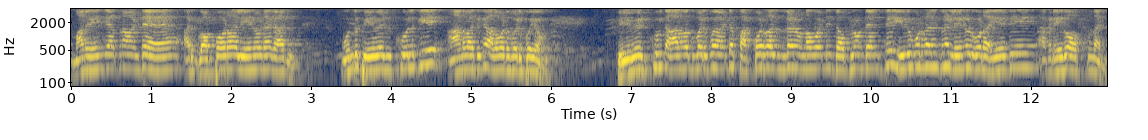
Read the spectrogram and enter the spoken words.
మనం ఏం చేస్తున్నాం అంటే అది గొప్పవాడా లేనివాడా కాదు. ముందు ప్రైవేట్ స్కూల్కి ఆనవాదిగా అలవాటు పడిపోయాం. ప్రైవేట్ స్కూల్కి ఆనవద్ద పడిపోయాం అంటే పక్కోడు చదివించడానికి ఉన్నవాడిని డబ్బులు ఉంటాయంటే ఈడు కూడా చదివించడానికి లేనివాడు కూడా. ఏంటి? అక్కడ ఏదో వస్తుందని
